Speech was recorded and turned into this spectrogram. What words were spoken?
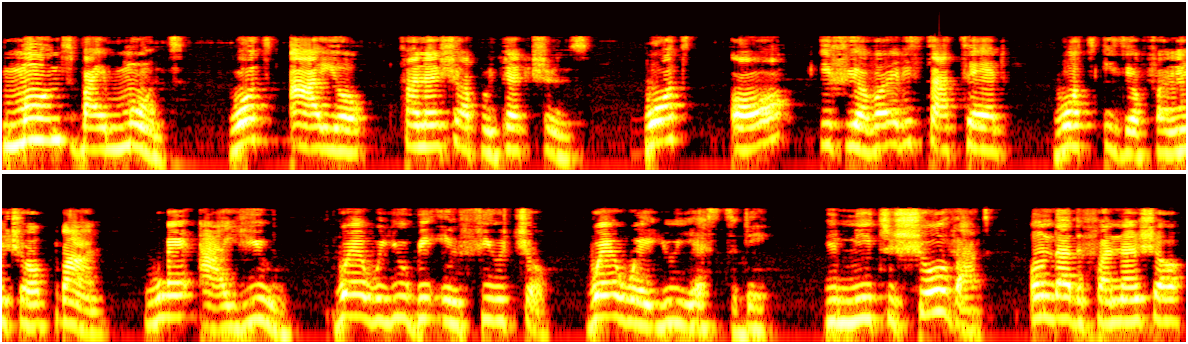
month by month. What are your financial projections? What, or if you have already started, what is your financial plan? Where are you? Where will you be in future? Where were you yesterday? You need to show that under the financial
